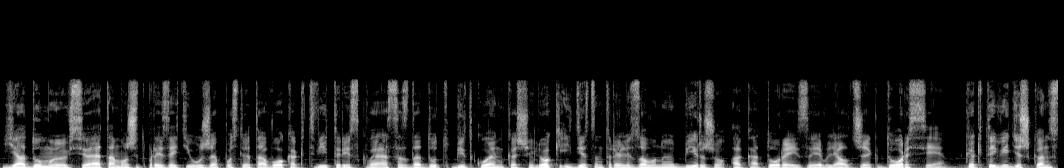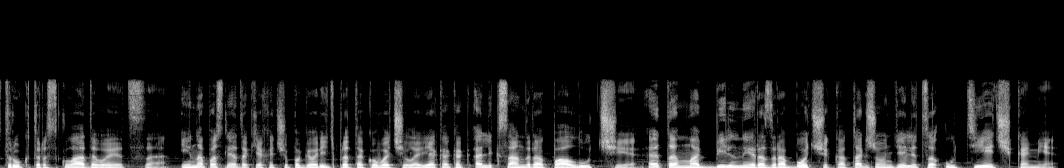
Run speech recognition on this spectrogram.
Я думаю, все это может произойти уже после того, как Twitter и Square создадут биткоин кошелек и децентрализованную биржу, о которой заявлял Джек Дорси. Как ты видишь, конструктор складывается. И напоследок я хочу поговорить про такого человека, как Александра Палуччи. Это мобильный разработчик, а также он делится утечками.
